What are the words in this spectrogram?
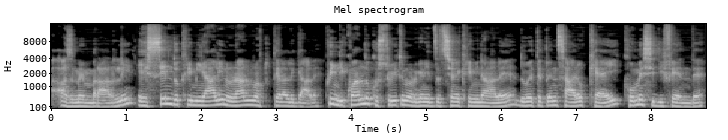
a smembrarli essendo criminali non hanno una tutela legale. Quindi quando costruite un'organizzazione criminale dovete pensare ok, come si difende?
